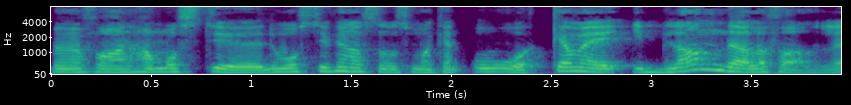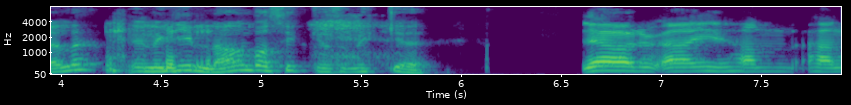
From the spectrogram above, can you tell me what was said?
Men fan, han måste ju, det måste ju finnas någon som man kan åka med ibland i alla fall, eller? Eller gillar han bara cykeln så mycket? Ja, han, han,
